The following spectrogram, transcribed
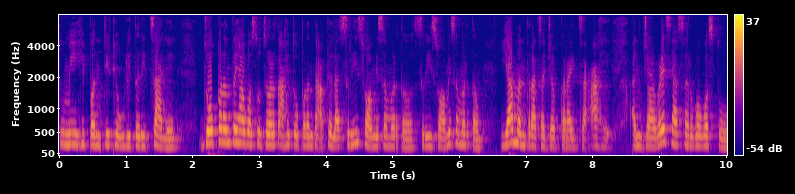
तुम्ही ही पंती ठेवली तरी चालेल. जोपर्यंत ह्या वस्तू जळत आहे तोपर्यंत आपल्याला श्री स्वामी समर्थ श्री स्वामी समर्थ या मंत्राचा जप करायचा आहे. आणि ज्यावेळेस ह्या सर्व वस्तू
